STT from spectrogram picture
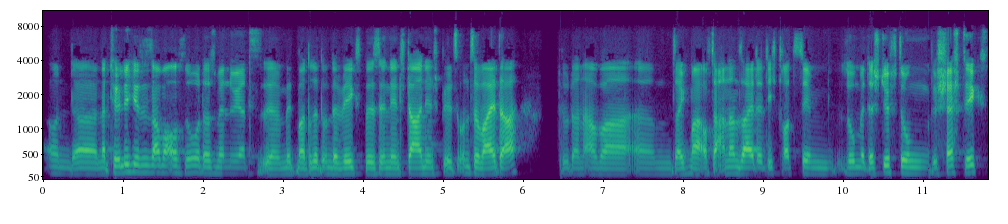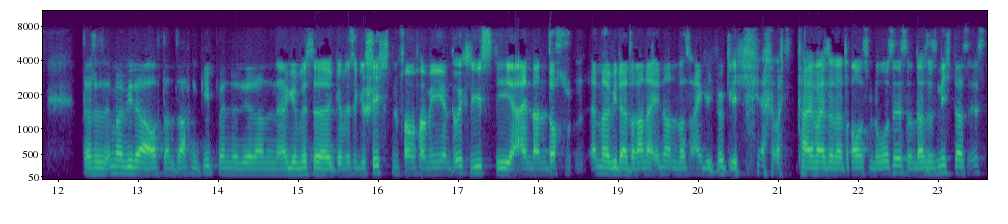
Und äh, natürlich ist es aber auch so, dass wenn du jetzt äh, mit Madrid unterwegs bist, in den Stadien spielst und so weiter, du dann aber, ähm, sag ich mal, auf der anderen Seite dich trotzdem so mit der Stiftung beschäftigst, dass es immer wieder auch dann Sachen gibt, wenn du dir dann äh, gewisse gewisse Geschichten von Familien durchliest, die einen dann doch immer wieder dran erinnern, was eigentlich wirklich was teilweise da draußen los ist und dass es nicht das ist,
